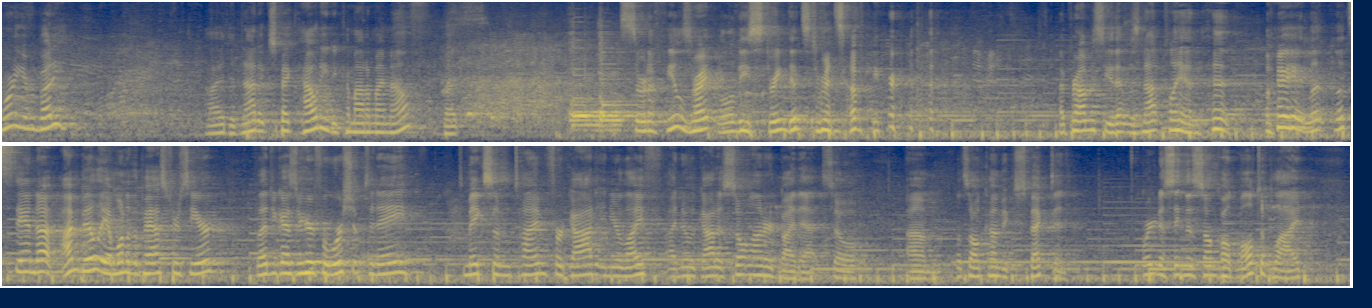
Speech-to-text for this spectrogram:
morning, everybody. I did not expect howdy to come out of my mouth, but it sort of feels right. All these stringed instruments up here. I promise you that was not planned. okay, let, let's stand up. I'm Billy. I'm one of the pastors here. Glad you guys are here for worship today to make some time for God in your life. I know God is so honored by that. So um, let's all come expectant. We're going to sing this song called Multiplied.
